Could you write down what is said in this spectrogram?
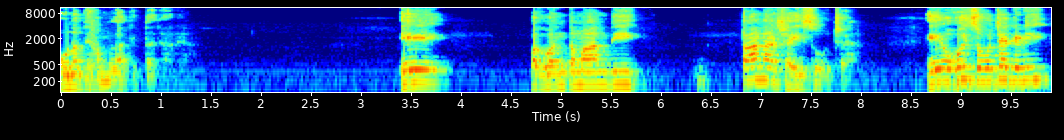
ਉਹਨਾਂ ਤੇ ਹਮਲਾ ਕੀਤਾ ਜਾ ਰਿਹਾ। ਇਹ ਭਗਵੰਤ ਮਾਨ ਦੀ ਤਾਨਾਸ਼ਾਹੀ ਸੋਚ ਹੈ। ਇਹ ਉਹੀ ਸੋਚ ਹੈ ਜਿਹੜੀ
